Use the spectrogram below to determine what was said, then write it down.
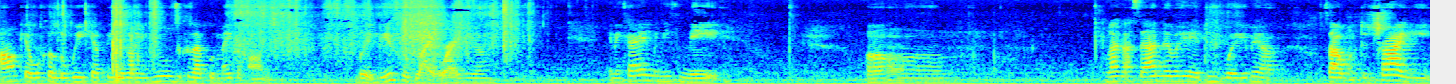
I don't care what color the wig cap is. I'm gonna use it because I put makeup on it. But this was like right here. And it came in this net. Um, like I said, I never had deep wave hair. So I wanted to try it.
